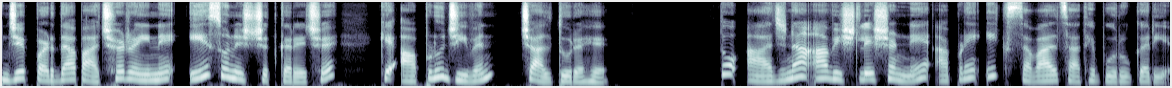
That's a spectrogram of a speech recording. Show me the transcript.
જે પડદા પાછળ રહીને એ સુનિશ્ચિત કરે છે કે આપણું જીવન ચાલતું રહે. તો આજના આ વિશ્લેષણને આપણે એક સવાલ સાથે પૂરું કરીએ.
